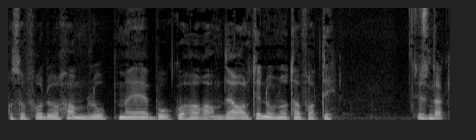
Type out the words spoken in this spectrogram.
og så får du hamle opp med Boko Haram. Det er alltid noen å ta fatt i. Tusen takk.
